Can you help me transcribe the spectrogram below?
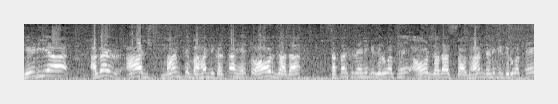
भेड़िया अगर आज मान से बाहर निकलता है तो और ज़्यादा सतर्क रहने की ज़रूरत है, और ज़्यादा सावधान रहने की ज़रूरत है।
